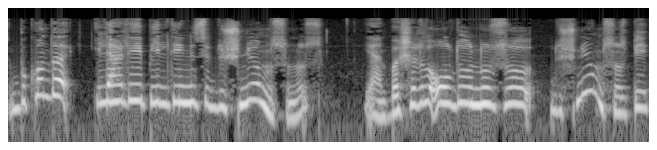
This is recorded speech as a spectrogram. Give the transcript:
bu konuda ilerleyebildiğinizi düşünüyor musunuz? Yani başarılı olduğunuzu düşünüyor musunuz? Bir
